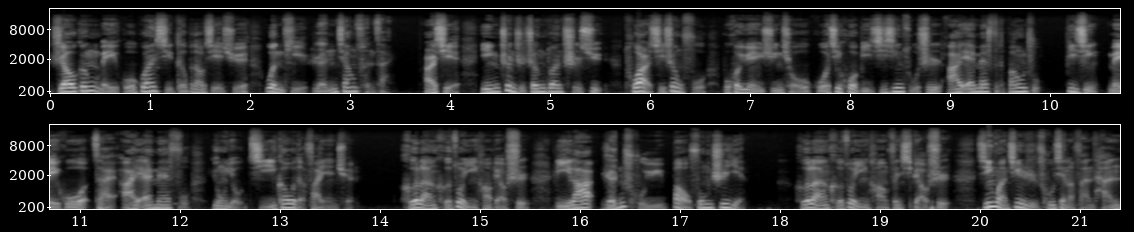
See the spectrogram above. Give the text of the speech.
只要跟美国关系得不到解决，问题仍将存在。而且，因政治争端持续，土耳其政府不会愿意寻求国际货币基金组织 （IMF） 的帮助。毕竟，美国在 IMF 拥有极高的发言权。荷兰合作银行表示，里拉仍处于暴风之眼。荷兰合作银行分析表示，尽管近日出现了反弹，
